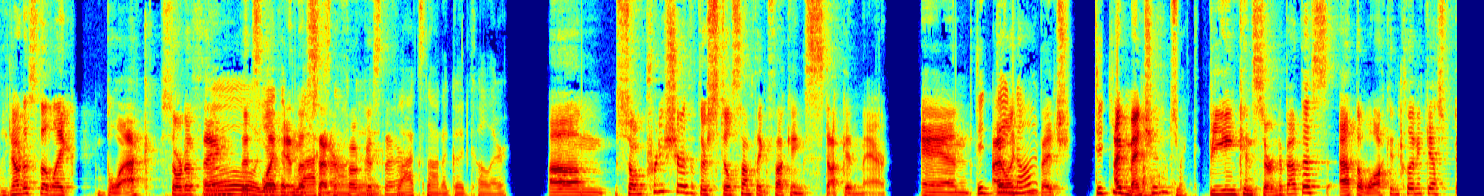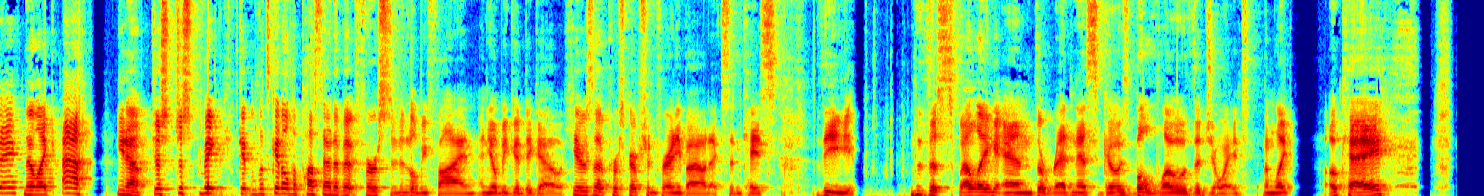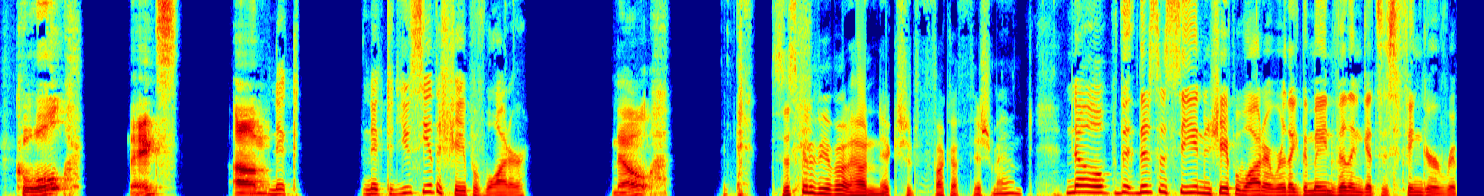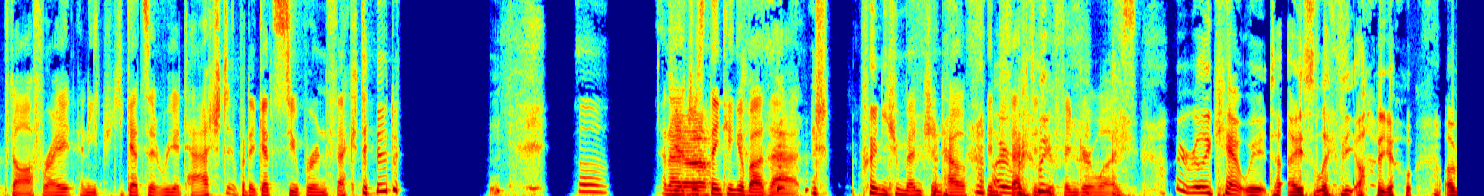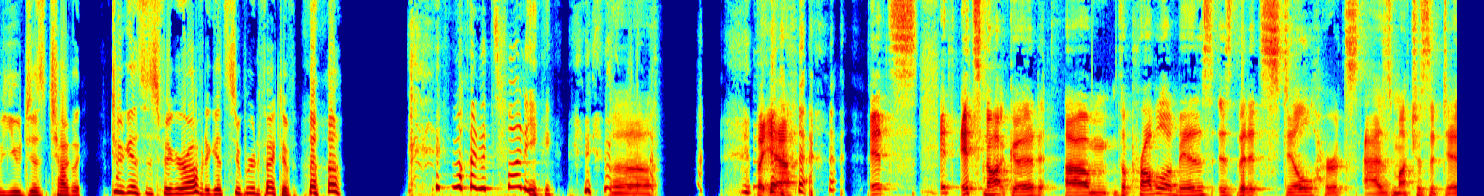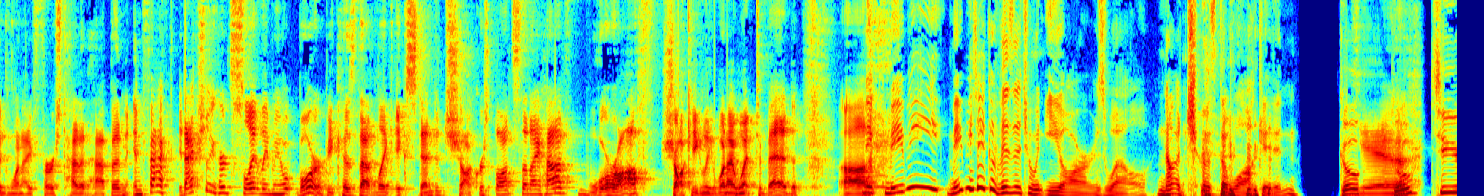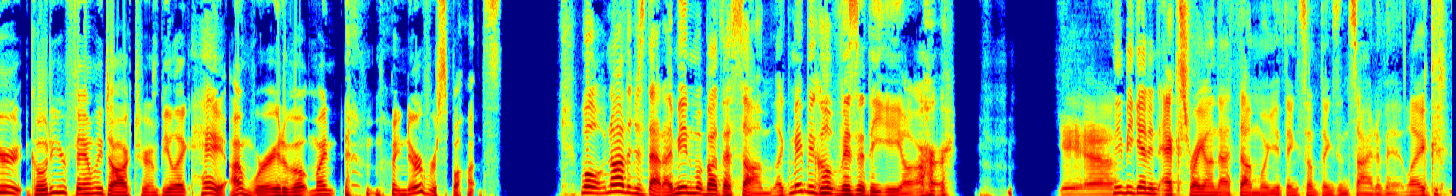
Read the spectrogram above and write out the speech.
you notice the like black sort of thing Oh, that's yeah, like the in the center focus good. there. Black's not a good color. Um, so I'm pretty sure that there's still something fucking stuck in there. And Did I they like not? bench Did you? I mentioned Oh, being concerned about this at the walk-in clinic yesterday. They're like, ah, you know, just just make get, let's get all the pus out of it first, and it'll be fine, and you'll be good to go. Here's a prescription for antibiotics in case the the swelling and the redness goes below the joint. And I'm like, okay, cool, thanks. Um, Nick, Nick, did you see The Shape of Water? No, Is this going to be about how Nick should fuck a fish man? No, th- there's a scene in Shape of Water where like the main villain gets his finger ripped off, right? And he he gets it reattached, but it gets super infected. Oh. and I was just thinking about that when you mentioned how infected really- your finger was. I really can't wait to isolate the audio of you just chuckling. Dude gets his finger off and it gets super infective. what? It's funny. uh, but yeah, it's it, it's not good. Um, the problem is is that it still hurts as much as it did when I first had it happen. In fact, it actually hurts slightly more because that like extended shock response that I have wore off shockingly when I went to bed. Uh, Nick, maybe maybe take a visit to an ER as well, not just a walk-in. go Yeah. go to your go to your family doctor and be like, "Hey, I'm worried about my my nerve response." Well, not just that. I mean what about the thumb. Like maybe go visit the ER. yeah, Maybe get an X-ray on that thumb where you think something's inside of it. Like,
